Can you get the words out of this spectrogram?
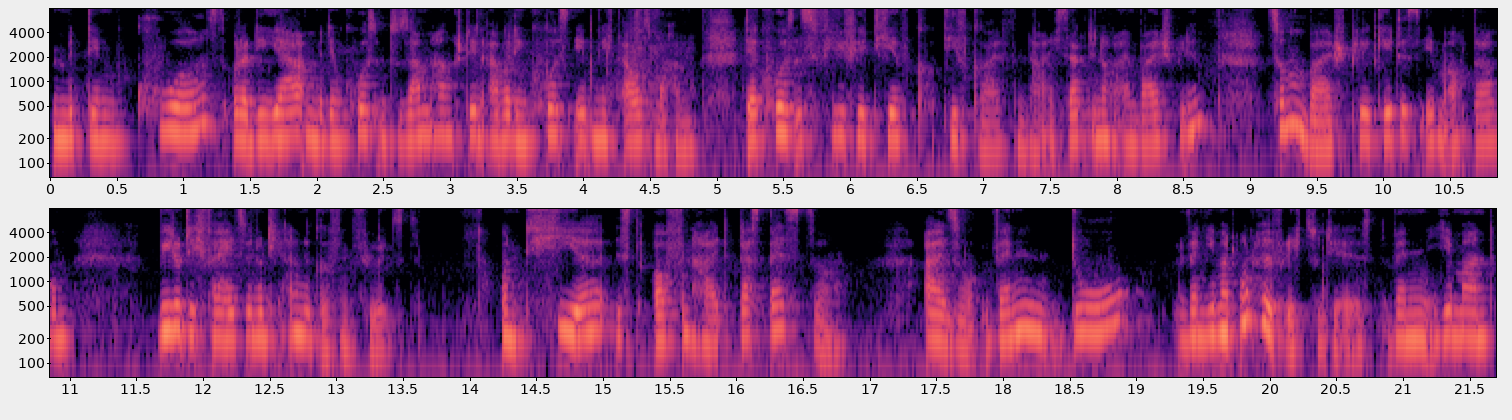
mit dem Kurs oder die ja mit dem Kurs im Zusammenhang stehen, aber den Kurs eben nicht ausmachen. Der Kurs ist viel, viel tief, tiefgreifender. Ich sage dir noch ein Beispiel. Zum Beispiel geht es eben auch darum, wie du dich verhältst, wenn du dich angegriffen fühlst. Und hier ist Offenheit das Beste. Also, wenn du, wenn jemand unhöflich zu dir ist, wenn jemand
